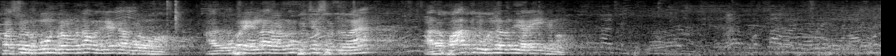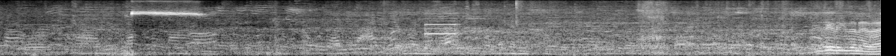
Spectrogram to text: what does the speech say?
ஃபர்ஸ்ட் ஒரு மூணு ரவுண்டு தான் கொஞ்சம் லேட்டாக போடுவோம். அதுக்கப்புறம் எல்லா ரவுண்டும் பிக்சர் சுற்றுவேன் அதை பார்த்துட்டு உள்ளே வந்து இறங்கிக்கணும். இது எடுக்குதுல்ல இதை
